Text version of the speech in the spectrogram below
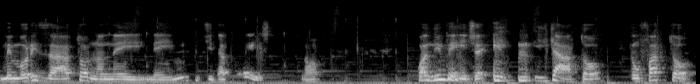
memorizzato no, nei, nei mitici database, no? Quando invece il, dato è un fatto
